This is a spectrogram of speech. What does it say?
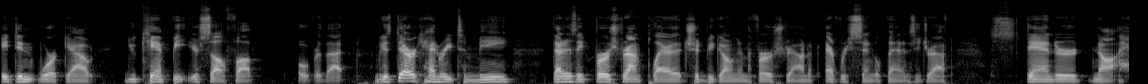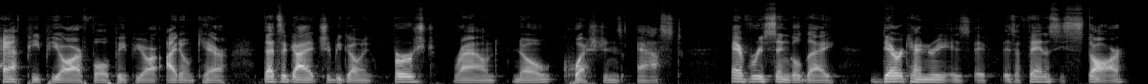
It didn't work out. You can't beat yourself up over that. Because Derrick Henry, to me, that is a first round player that should be going in the first round of every single fantasy draft. Standard, not half PPR, full PPR, I don't care. That's a guy that should be going first round, no questions asked, every single day. Derrick Henry is a, is a fantasy star,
